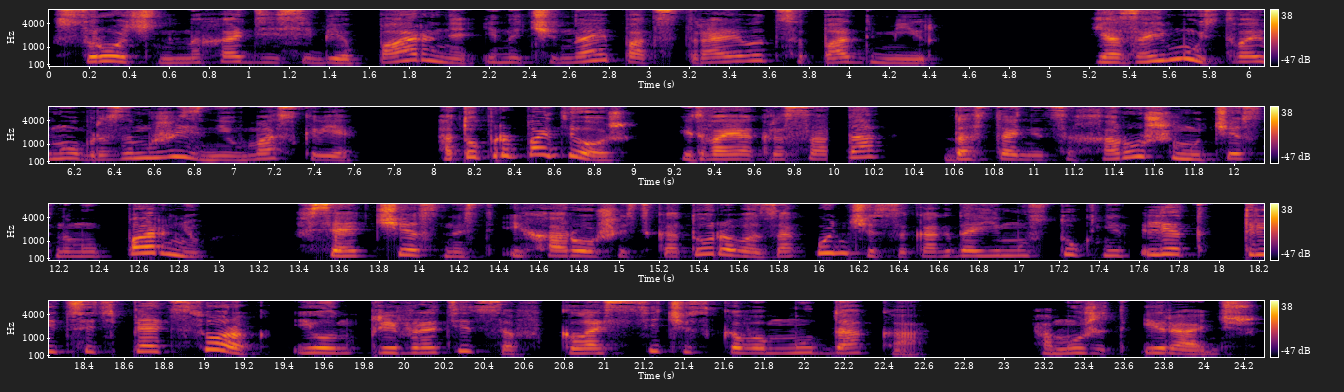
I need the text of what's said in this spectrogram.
Срочно находи себе парня и начинай подстраиваться под мир. Я займусь твоим образом жизни в Москве, а то пропадешь, и твоя красота достанется хорошему честному парню, вся честность и хорошесть которого закончится, когда ему стукнет лет 35-40, и он превратится в классического мудака, а может и раньше.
